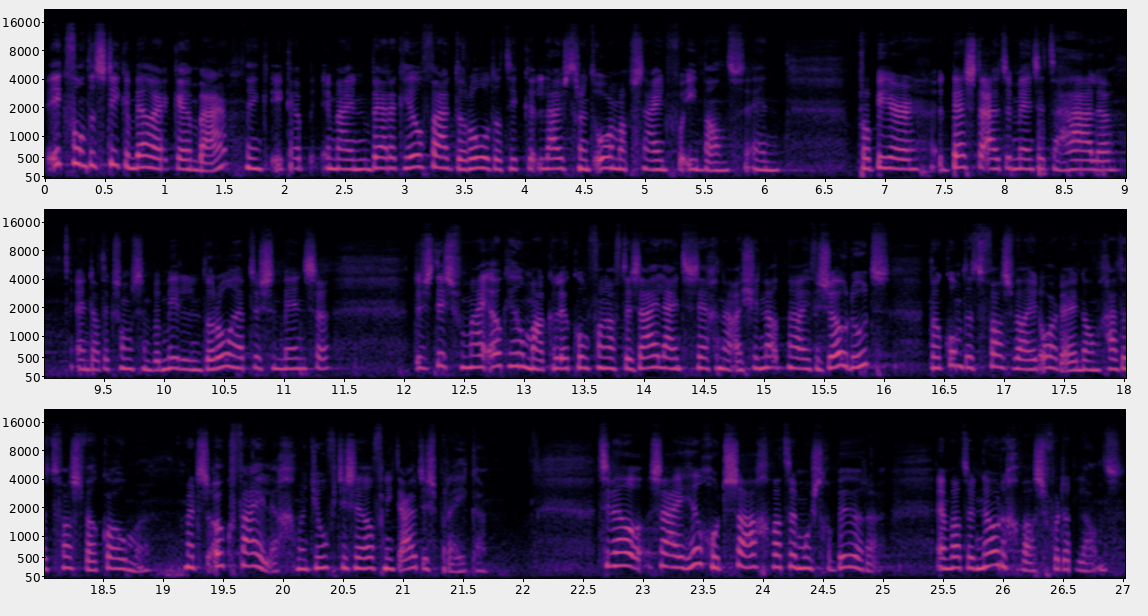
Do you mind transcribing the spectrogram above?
Ik vond het stiekem wel herkenbaar. Ik, denk, ik heb in mijn werk heel vaak de rol dat ik luisterend oor mag zijn voor iemand. En probeer het beste uit de mensen te halen. En dat ik soms een bemiddelende rol heb tussen mensen. Dus het is voor mij ook heel makkelijk om vanaf de zijlijn te zeggen: Nou, als je dat nou even zo doet, dan komt het vast wel in orde en dan gaat het vast wel komen. Maar het is ook veilig, want je hoeft jezelf niet uit te spreken. Terwijl zij heel goed zag wat er moest gebeuren en wat er nodig was voor dat land.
